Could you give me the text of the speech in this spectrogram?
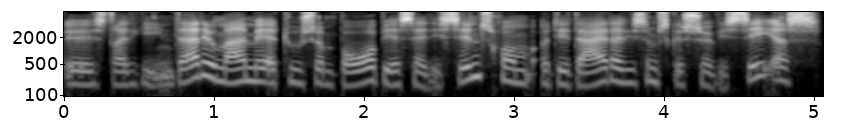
øh, strategien, der er det jo meget med, at du som borger bliver sat i centrum, og det er dig, der ligesom skal serviceres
